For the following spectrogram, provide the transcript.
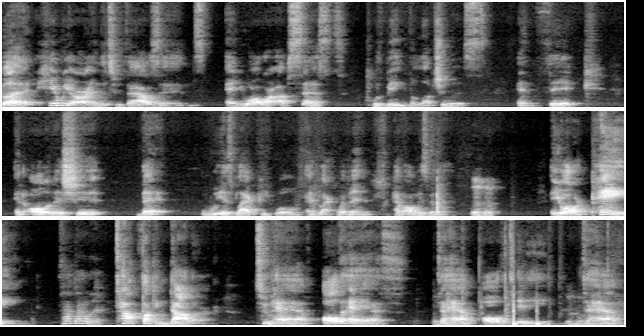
But here we are in the 2000s and you all are obsessed with being voluptuous and thick and all of this shit that we as black people and black women have always been in. Mm-hmm. And you all are paying Top dollar. top fucking dollar to have all the ass, to have all the titty, Mm-hmm. to have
